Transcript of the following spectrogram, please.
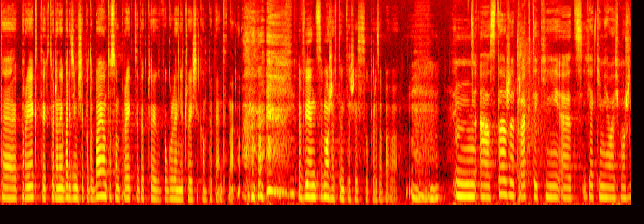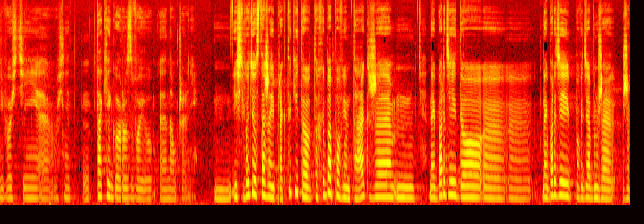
te, projekty, które najbardziej mi się podobają, to są projekty, do których w ogóle nie czuję się kompetentna. Więc może w tym też jest super zabawa. Mm, a staże, praktyki, e, jakie miałaś możliwości e, właśnie takiego rozwoju e, na uczelni? Mm, jeśli chodzi o staże i praktyki, to, to chyba powiem tak, że mm, najbardziej do, y, y, najbardziej powiedziałabym, że, że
